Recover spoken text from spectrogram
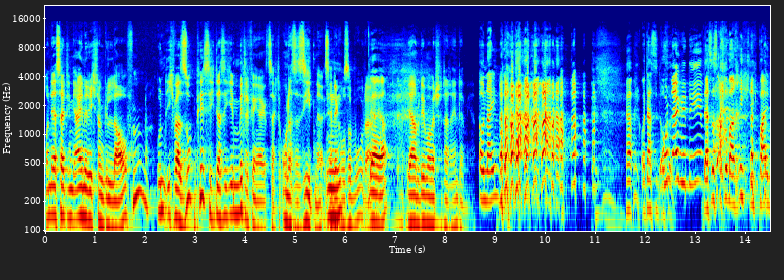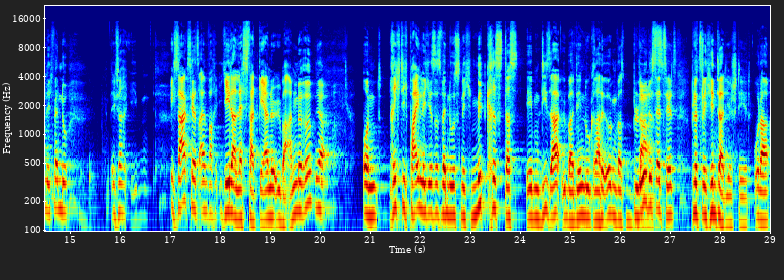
Und er ist halt in die eine Richtung gelaufen und ich war so pissig, dass ich ihm Mittelfinger gezeigt habe. Ohne dass er sieht, ne? Ist ja der große Bruder. Mhm. Ja, ja. Ja, und in dem Moment stand er da hinter mir. Oh nein. ja, und das sind auch, Unangenehm! das ist auch immer richtig peinlich, wenn du, ich sag, ich sag's jetzt einfach, jeder lästert gerne über andere. Ja. Und richtig peinlich ist es, wenn du es nicht mitkriegst, dass eben dieser, über den du gerade irgendwas Blödes Das. erzählst, plötzlich hinter dir steht. Oder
